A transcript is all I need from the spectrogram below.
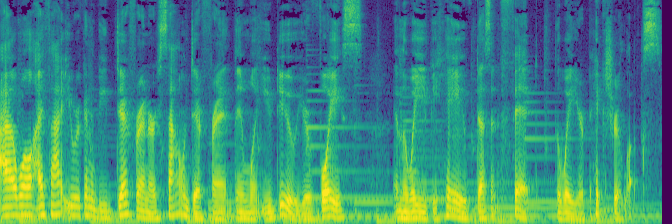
I, well, I thought you were going to be different or sound different than what you do. Your voice and the way you behave doesn't fit the way your picture looks.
